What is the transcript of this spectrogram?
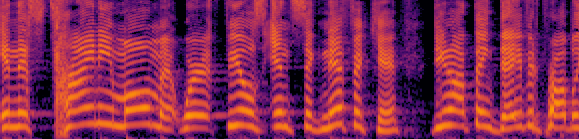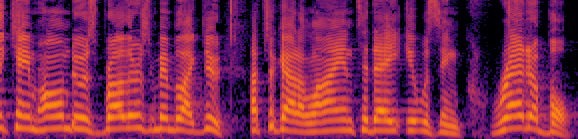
in this tiny moment where it feels insignificant, do you not think David probably came home to his brothers and been like, dude, I took out a lion today. It was incredible.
